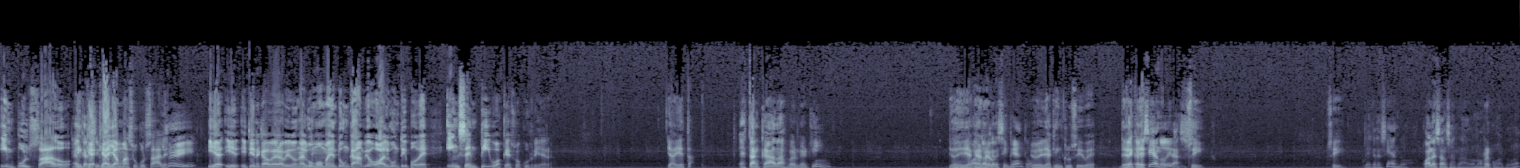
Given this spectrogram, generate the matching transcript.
impulsado El en que- haya más sucursales. Sí. Y, y- y tiene que haber habido en algún momento un cambio o algún tipo de incentivo a que eso ocurriera. Y ahí está. Estancadas Burger King. Yo diría que, cuanto al a revés. crecimiento. yo diría que inclusive... de- Decreciendo, dirás. eh, sí. Sí, Decreciendo. ¿Cuáles han cerrado? No recuerdo. ¿eh?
